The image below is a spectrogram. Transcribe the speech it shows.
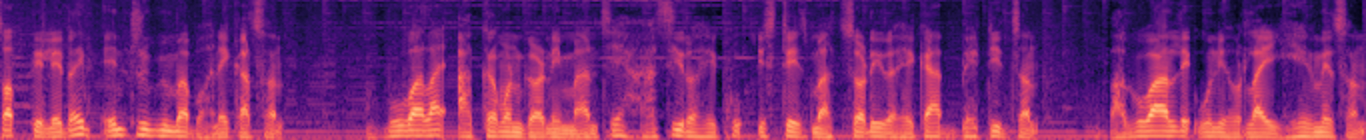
सत्यले नै इन्टरभ्यूमा भनेका छन्। बुबालाई आक्रमण गर्ने मान्छे हाँसिरहेको स्टेजमा चढिरहेका भेटिन्छन्। भगवानले उनीहरूलाई हेर्नेछन्।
